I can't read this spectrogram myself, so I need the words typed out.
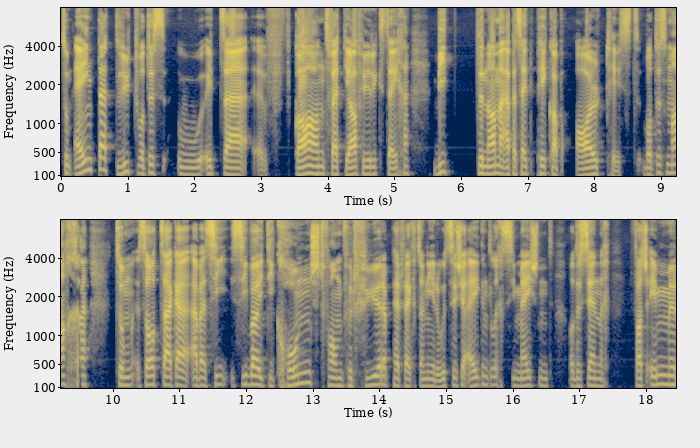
zum einen die Leute, die das und jetzt äh, ganz fette Anführungszeichen, wie der Name eben sagt, Pickup Artist, die das machen, zum sozusagen, eben, sie, sie wollen die Kunst vom Verführen perfektionieren. Und es ist ja eigentlich, sie meistens, oder sie sind eigentlich fast immer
